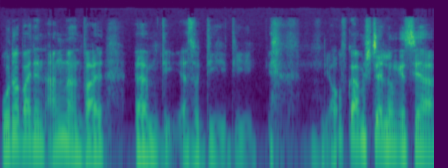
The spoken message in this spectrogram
Oder bei den Anglern, weil ähm, die, also die, die, die Aufgabenstellung ist ja,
